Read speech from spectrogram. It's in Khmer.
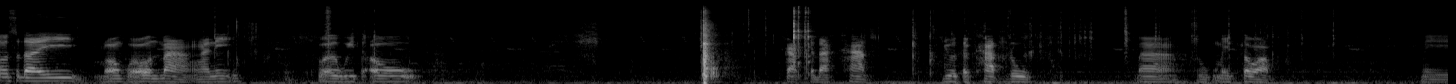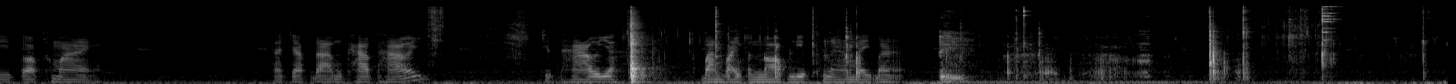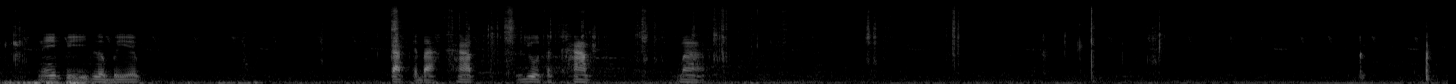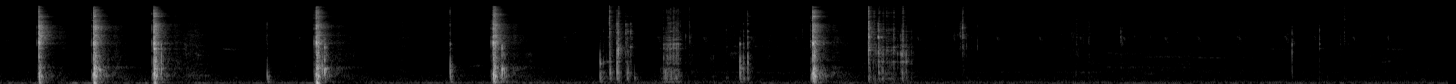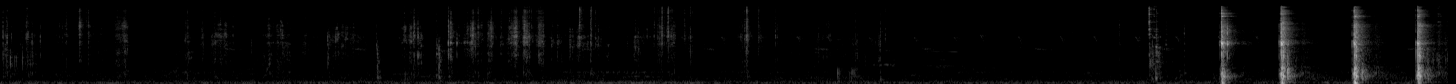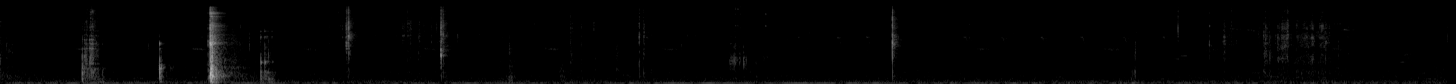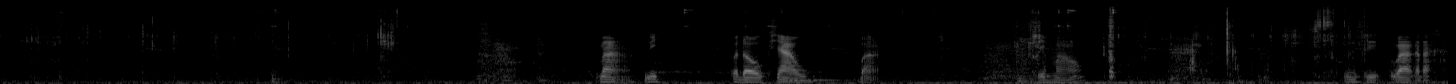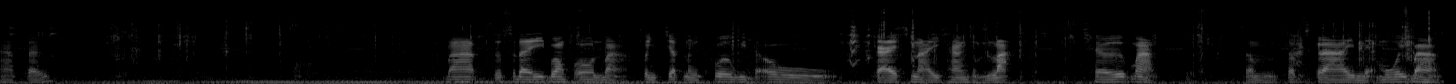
ួស្តីបងប្អូនបាទថ្ងៃនេះធ្វើវីដេអូកាត់กระดาษខាត់យកទៅខាត់រូបបាទរូបមេតបមេតបខ្មែរតែចាប់ដើមខាត់ហើយចិត្តហើយបានវាយតំណប់លៀបថ្នាំអីបាទ នេះពីរបៀបកាត់กระดาษខាត់យកទៅខាត់បាទ បាទនេះបដោខ្ចៅបាទចេះមកនឹងទីក្បាលกระดาษខាតទៅបាទសួស្តីបងប្អូនបាទពេញចិត្តនឹងធ្វើវីដេអូកែស្នៃខាងចម្លាក់ឈើបាទសូម Subscribe ម្នាក់មួយបាទ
